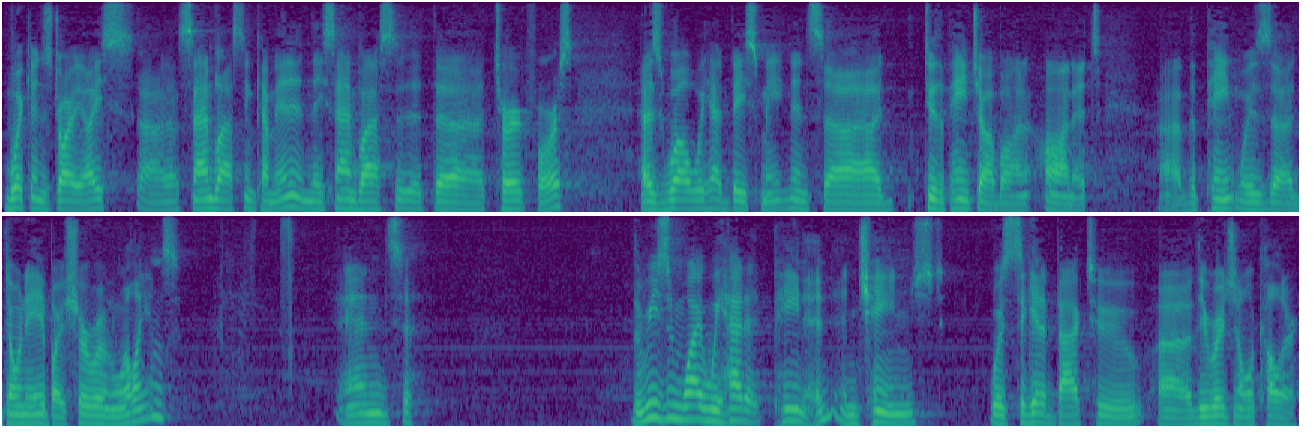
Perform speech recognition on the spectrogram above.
Wickens Dry Ice uh, sandblasting come in, and they sandblasted the turret for us. As well, we had base maintenance uh, do the paint job on, on it. Uh, the paint was uh, donated by Sherwin Williams. And the reason why we had it painted and changed was to get it back to uh, the original color.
